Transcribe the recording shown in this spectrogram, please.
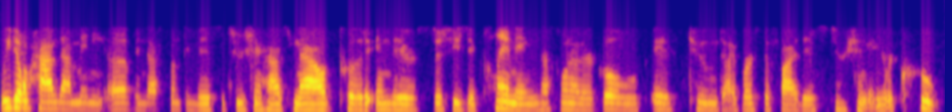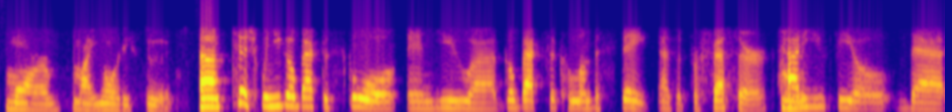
we don't have that many of and that's something the institution has now put in their strategic planning. That's one of their goals is to diversify the institution and recruit more minority students. Um, Tish, when you go back to school and you uh, go back to Columbus State as a professor, mm-hmm. how do you feel that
